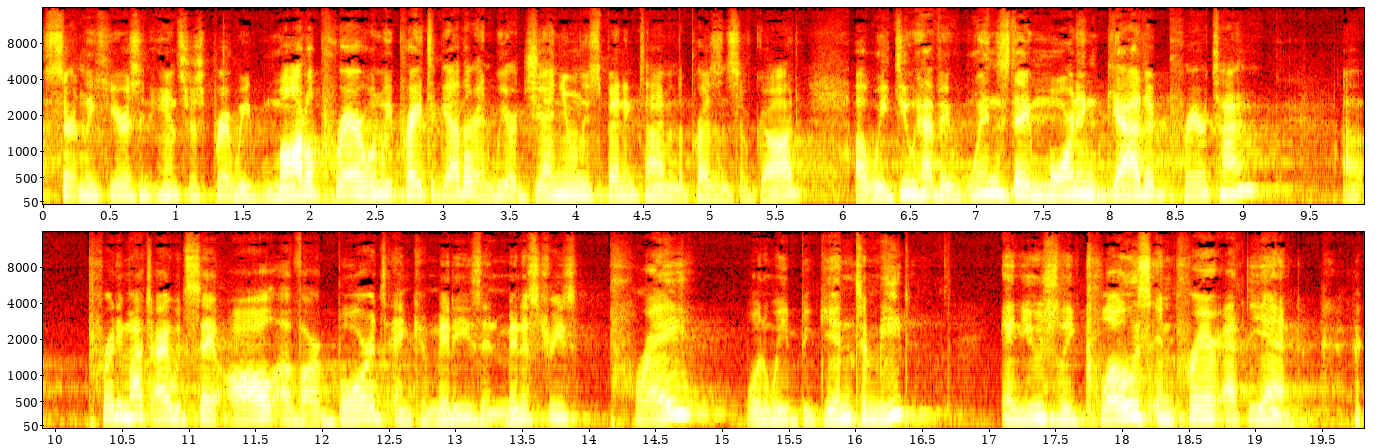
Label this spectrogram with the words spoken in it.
certainly hears and answers prayer. We model prayer when we pray together, and we are genuinely spending time in the presence of God. Uh, we do have a Wednesday morning gathered prayer time. Uh, pretty much, I would say all of our boards and committees and ministries pray when we begin to meet and usually close in prayer at the end.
